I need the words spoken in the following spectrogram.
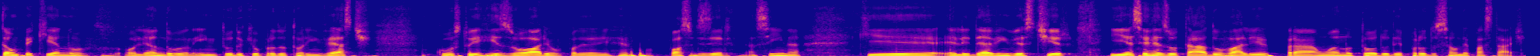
tão pequeno, olhando em tudo que o produtor investe, custo irrisório, poder, posso dizer assim, né? Que ele deve investir e esse resultado vale para um ano todo de produção de pastagem.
